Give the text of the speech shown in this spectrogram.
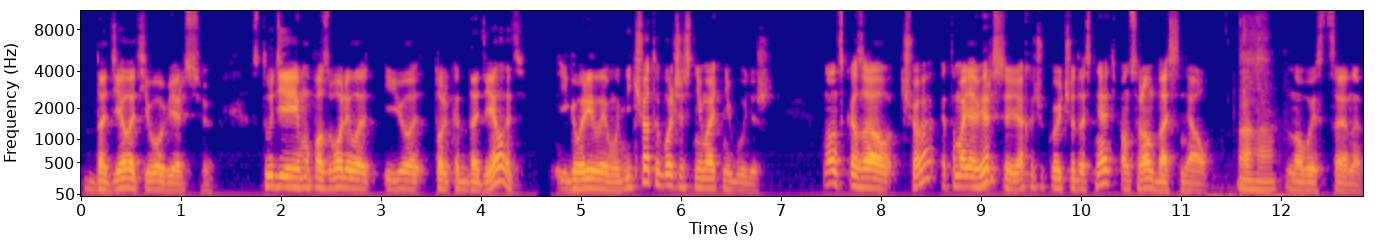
доделать его версию. Студия ему позволила ее только доделать и говорила ему, ничего ты больше снимать не будешь. Но он сказал, что, это моя версия, я хочу кое-что доснять. Он все равно доснял ага. новые сцены.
